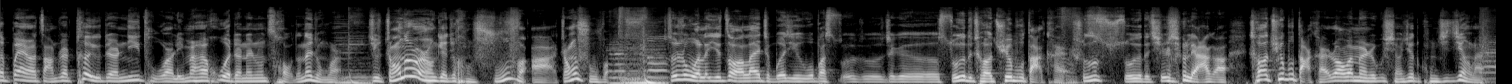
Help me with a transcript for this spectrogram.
在半上咱们这特有点泥土味，里面还和着那种草的那种味儿，就真的让人感觉很舒服啊，真舒服。所以说我一早上来直播间，我把所这个所有的车全部打开，说是所有的，其实就两个，车全部打开，让外面这股新鲜的空气进来。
